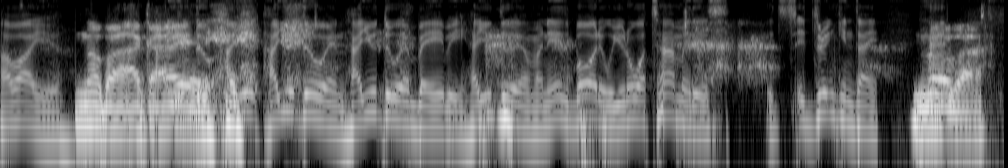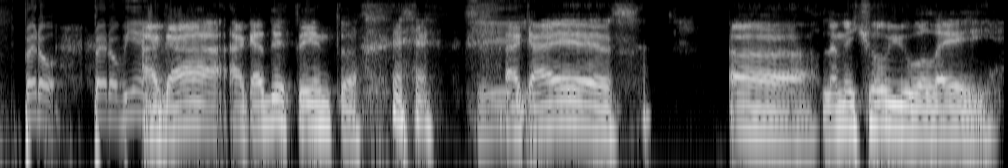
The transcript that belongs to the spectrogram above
How are you? No, pero acá how you, how, you, how you doing? How you doing, baby? How you doing? My name is. Well, you know what time it is. It's, it's drinking time. No, va. Pero, pero bien. Acá, acá es distinto. Sí. Acá es, uh, let me show you LA.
